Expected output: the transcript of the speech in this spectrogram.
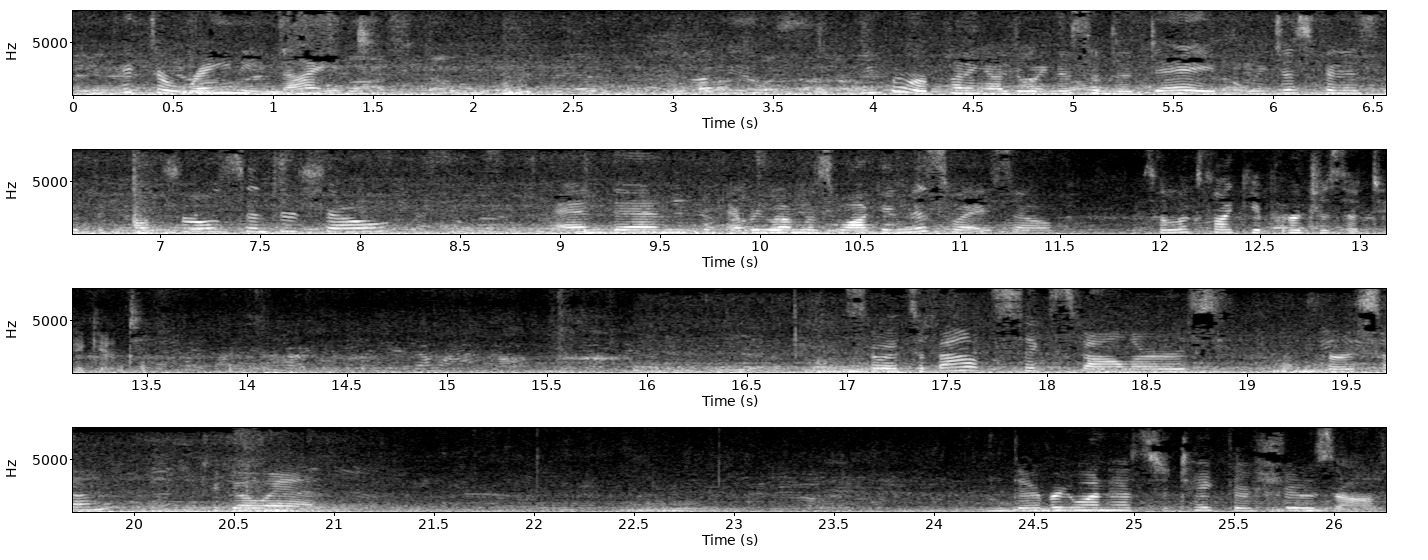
We picked a rainy night. We were planning on doing this in the day, but we just finished with the Cultural Center show. And then everyone was walking this way, so. So it looks like you purchase a ticket. So it's about $6 a person to go in. And everyone has to take their shoes off.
